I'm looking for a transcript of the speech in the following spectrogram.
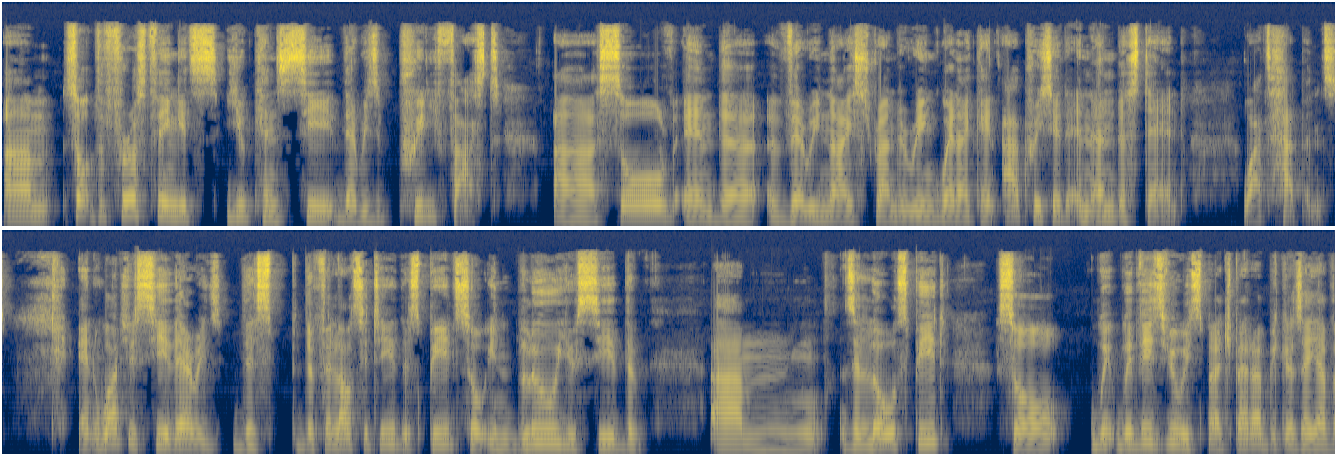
Um, so the first thing is you can see there is a pretty fast uh, solve and uh, a very nice rendering when I can appreciate and understand what happens. And what you see there is this, the velocity, the speed. So in blue, you see the, um, the low speed. So with, with this view, it's much better because I have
